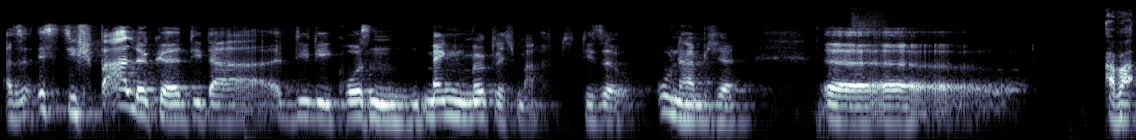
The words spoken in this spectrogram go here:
Also ist die Sparlücke, die da, die die großen Mengen möglich macht, diese unheimliche äh, aber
